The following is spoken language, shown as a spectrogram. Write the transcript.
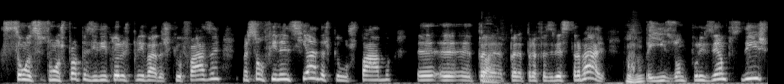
que são as, são as próprias editoras privadas que o fazem, mas são financiadas pelo Estado uh, uh, para, claro. para, para, fazer esse trabalho. Uhum. Há países onde, por exemplo, se diz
